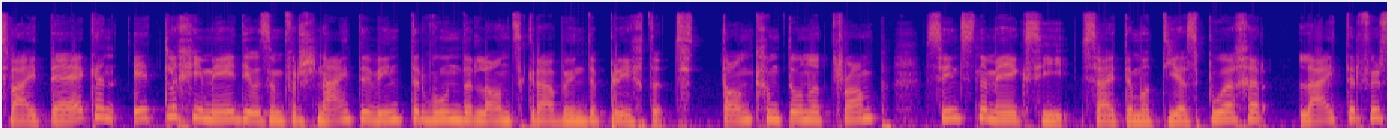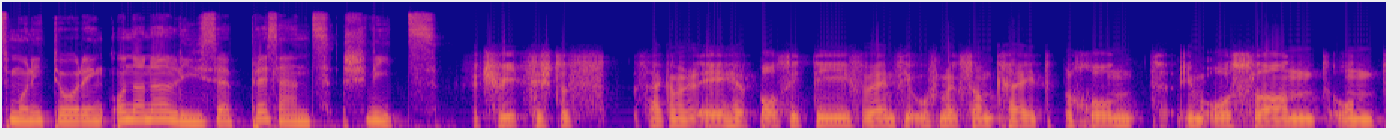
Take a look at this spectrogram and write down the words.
Zwei Tage haben etliche Medien aus dem verschneiten Winterwunderland Graubünden berichtet. Dank Donald Trump sind es noch mehr gewesen, sagt Matthias Bucher, Leiter fürs Monitoring und Analyse Präsenz Schweiz. Für die Schweiz ist das sagen wir, eher positiv, wenn sie Aufmerksamkeit bekommt im Ausland und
